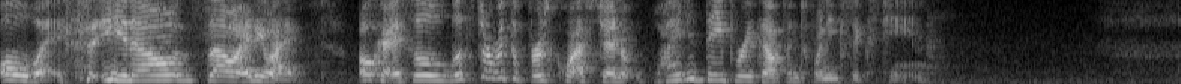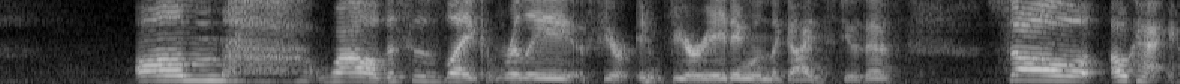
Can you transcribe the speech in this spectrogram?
Always, you know? So, anyway. Okay, so let's start with the first question. Why did they break up in 2016? Um, wow, this is like really infuriating when the guides do this. So, okay.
